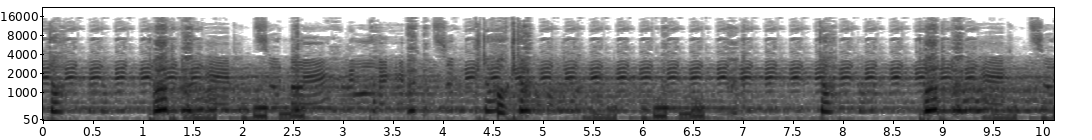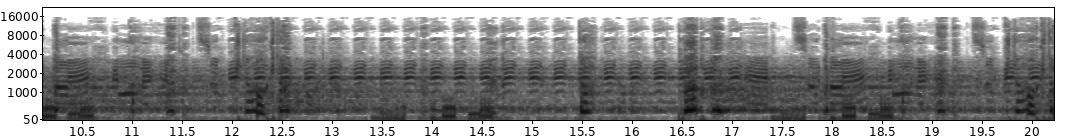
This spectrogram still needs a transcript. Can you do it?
Kto? Kto, kto? Kto? Kto, kto? 来た来た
